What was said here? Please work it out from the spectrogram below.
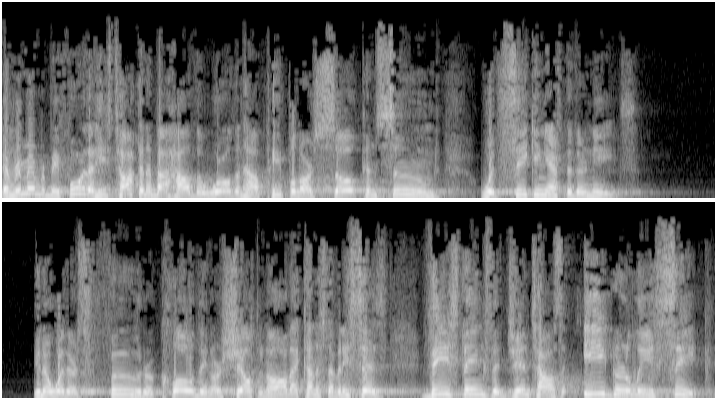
And remember before that, he's talking about how the world and how people are so consumed with seeking after their needs. You know, whether it's food or clothing or shelter and all that kind of stuff. And he says, these things that Gentiles eagerly seek.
